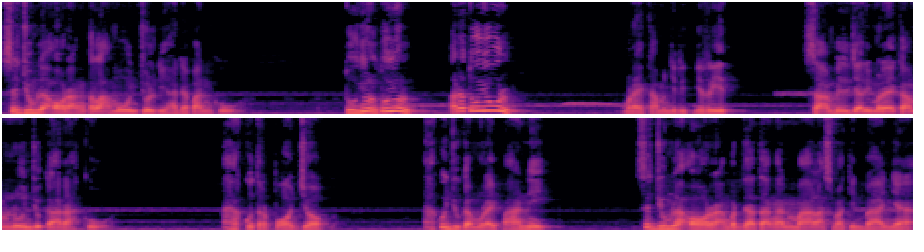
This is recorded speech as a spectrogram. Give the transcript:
Sejumlah orang telah muncul di hadapanku. Tuyul, tuyul, ada tuyul. Mereka menjerit-jerit Sambil jari mereka menunjuk ke arahku. Aku terpojok. Aku juga mulai panik. Sejumlah orang berdatangan malah semakin banyak.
